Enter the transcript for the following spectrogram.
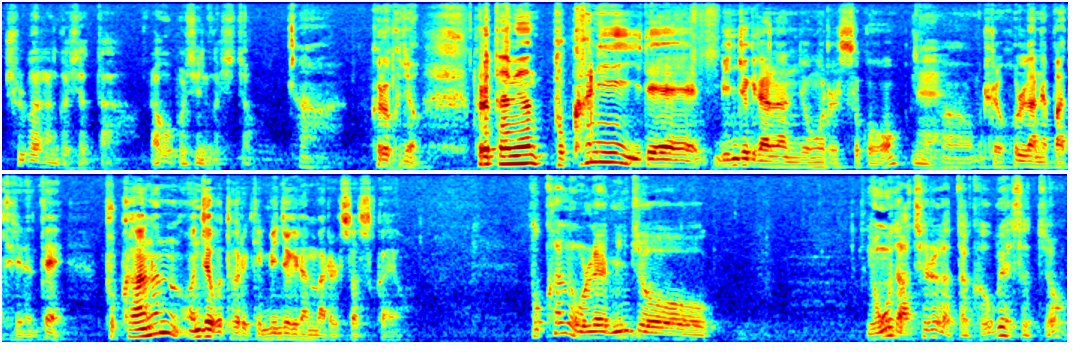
출발한 것이었다라고 볼 수 있는 것이죠. 아, 그렇군요. 그렇다면 북한이 이래 민족이라는 용어를 쓰고 네. 어, 우리를 혼란에 빠뜨리는데 북한은 언제부터 이렇게 민족이라는 말을 썼을까요? 북한은 원래 민족 용어 자체를 갖다 거부했었죠.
